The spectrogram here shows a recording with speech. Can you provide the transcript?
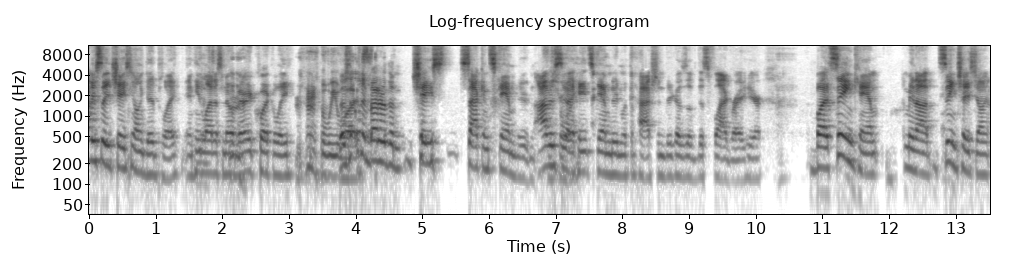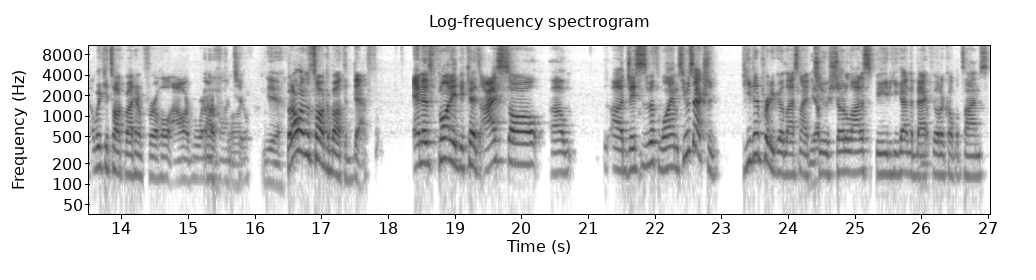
Obviously, Chase Young did play, and he let us know very quickly. we There's was. nothing better than Chase sacking Scam Newton. Obviously, Sure. I hate Scam Newton with the passion because of this flag right here. But seeing Cam, I mean, uh, seeing Chase Young, we could talk about him for a whole hour, but we're not Oh, going Lord. to. Yeah. But I want to talk about the depth. And it's funny because I saw uh, uh, Jason Smith Williams. He was actually, he did pretty good last night Yep. too. Showed a lot of speed. He got in the backfield a couple times.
